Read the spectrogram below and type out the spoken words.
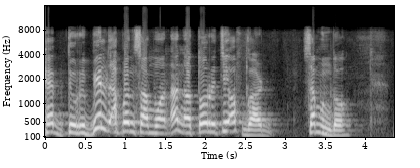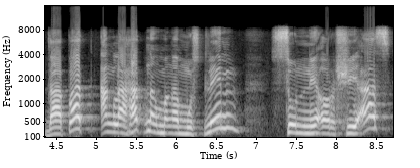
have to rebuild upon someone an authority of God sa mundo. Dapat ang lahat ng mga Muslim, Sunni or Shias,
